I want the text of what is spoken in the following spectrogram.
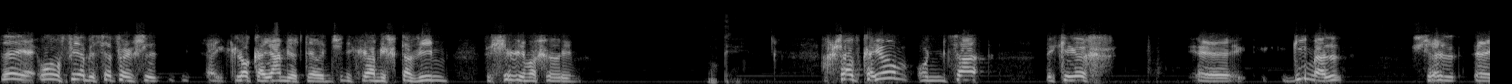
זה, הוא הופיע בספר שלא קיים יותר, שנקרא מכתבים ושירים אחרים. אוקיי. עכשיו, כיום הוא נמצא בכרך אה, ג' של, אה,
